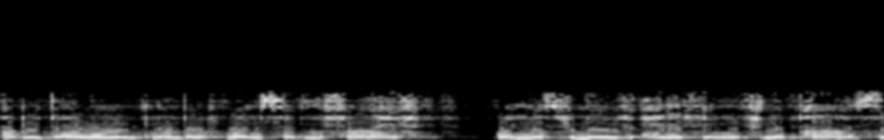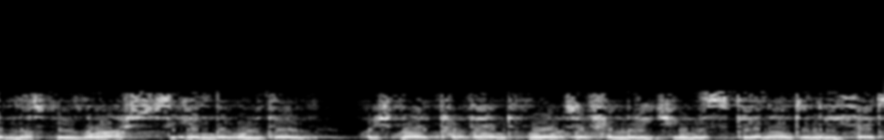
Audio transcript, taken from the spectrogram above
Abu Dawood, number 175. One must remove anything from the parts that must be washed in the wudu, which might prevent water from reaching the skin underneath it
